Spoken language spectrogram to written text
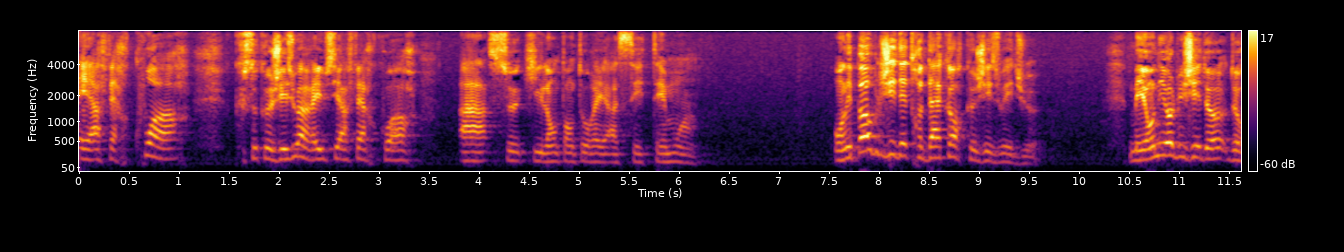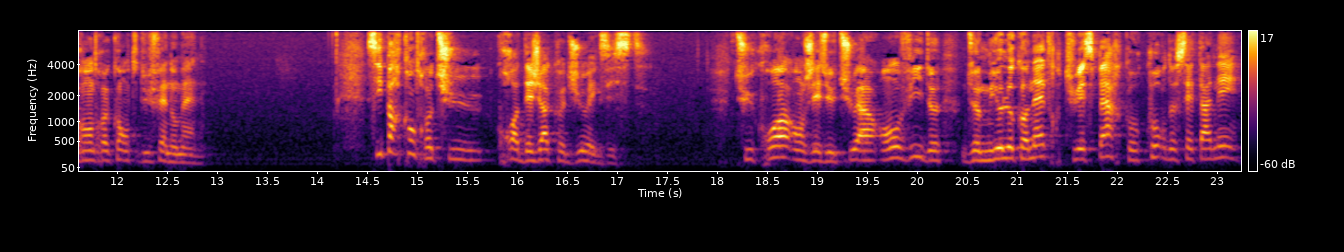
et à faire croire ce que Jésus a réussi à faire croire à ceux qui l'ont entouré, à ses témoins. On n'est pas obligé d'être d'accord que Jésus est Dieu, mais on est obligé de, rendre compte du phénomène. Si par contre tu crois déjà que Dieu existe, tu crois en Jésus, tu as envie de mieux le connaître, tu espères qu'au cours de cette année,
